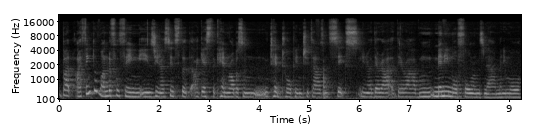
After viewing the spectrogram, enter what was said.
but I think the wonderful thing is, you know, since the I guess the Ken Robinson TED Talk in 2006, you know, there are there are many more forums now, many more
